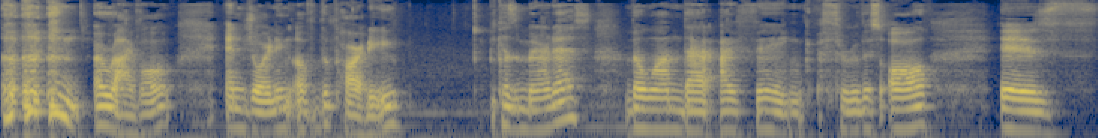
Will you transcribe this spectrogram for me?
arrival and joining of the party. Because Meredith, the one that I think through this all, is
